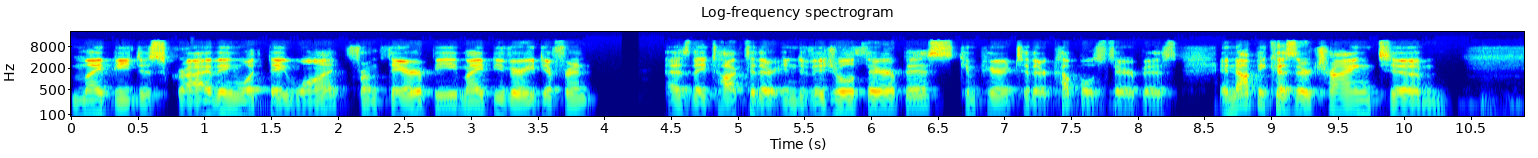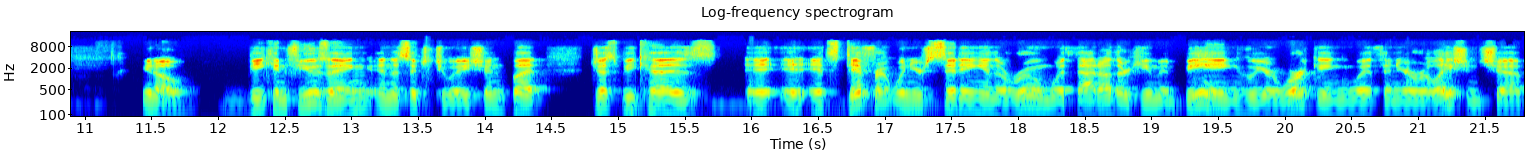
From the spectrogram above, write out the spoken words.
might be describing what they want from therapy might be very different as they talk to their individual therapist compared to their couples therapist. And not because they're trying to you know be confusing in the situation but just because it, it, it's different when you're sitting in the room with that other human being who you're working with in your relationship.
